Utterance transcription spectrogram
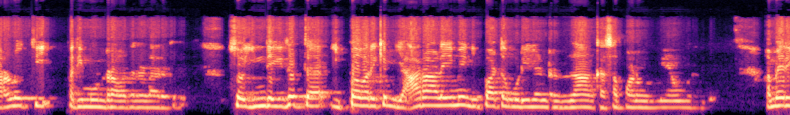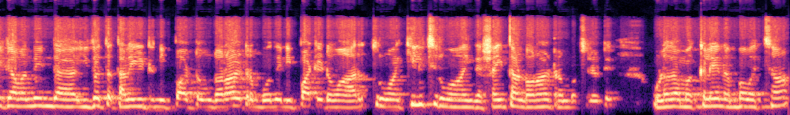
அறுநூத்தி பதிமூன்றாவது நாளா இருக்குது. ஸோ இந்த யுத்தத்தை இப்ப வரைக்கும் யாராலையுமே நிப்பாட்ட முடியலன்றதுதான் கசப்பான உண்மையாகவும் இருக்குது. அமெரிக்கா வந்து இந்த யுத்தத்தை தலையிட்டு நிப்பாட்டும் டொனால்ட் ட்ரம்ப் வந்து நிப்பாட்டிடுவான் அறுத்துருவான் கிழிச்சிருவான் இந்த ஷைத்தான் டொனால்ட் ட்ரம்ப்னு சொல்லிட்டு உலக மக்களே நம்ப வச்சான்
